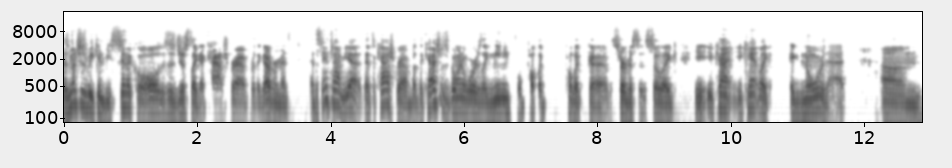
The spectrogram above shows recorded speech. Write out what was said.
as much as we can be cynical, oh, this is just like a cash grab for the government. At the same time, yeah, it's a cash grab, but the cash is going towards like meaningful public public uh, services. So like you, you can't you can't like ignore that. Um,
